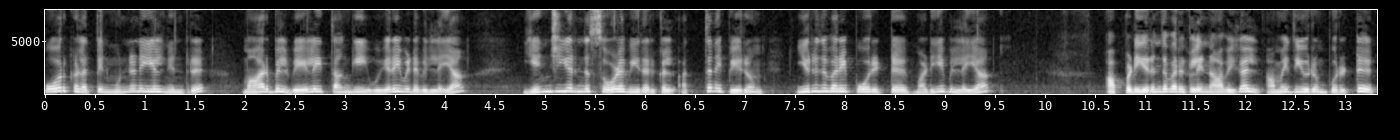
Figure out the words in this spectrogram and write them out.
போர்க்களத்தின் முன்னணியில் நின்று மார்பில் வேலை தாங்கி உயரை விடவில்லையா? எஞ்சியிருந்த சோழ வீரர்கள் அத்தனை பேரும் இறுதிவரை போரிட்டு மடியவில்லையா? அப்படி இருந்தவர்களின் ஆவிகள் அமைதியுறும் பொருட்டு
